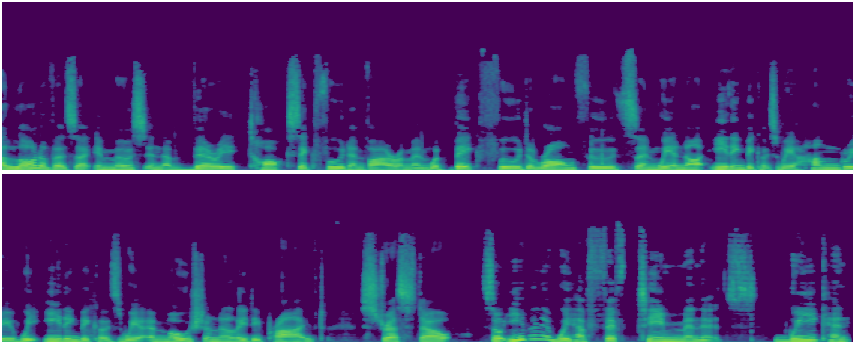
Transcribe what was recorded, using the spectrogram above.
A lot of us are immersed in a very toxic food environment with big food, the wrong foods, and we are not eating because we're hungry. We're eating because we're emotionally deprived, stressed out. So even if we have 15 minutes, we can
